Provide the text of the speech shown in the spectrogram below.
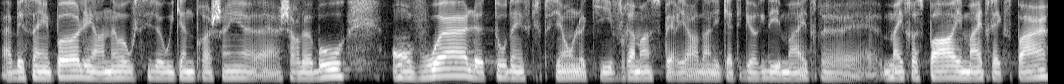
à Baie-Saint-Paul, il y en a aussi le week-end prochain à Charlebourg on voit le taux d'inscription qui est vraiment supérieur dans les catégories des maîtres, euh, maîtres sport et maîtres experts.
